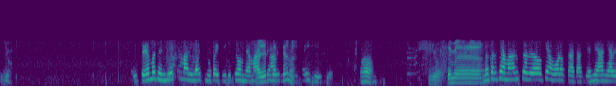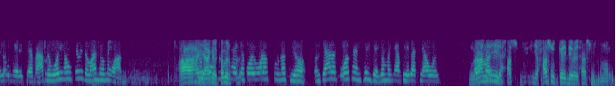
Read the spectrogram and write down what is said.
જો. તો એમ જ મેં મારી લાઈફનું કહી દીધું જો મેં મારી એટલે છે ને. થઈ ગયું છે. હા. જો તમે નકર ત્યાં મારું સર ક્યાં ઓળખતા હતા કે મેં આની હારે લવ મેરેજ છે? આપણે હોય એવું કેવી તો વાંધો ન આવે. હા હા એ આગળ ખબર થાય પડે. કે કોઈ ઓળખતું નથી હ. પણ ઓળખાણ થઈ જાય ગમે ત્યાં ભેગા થયા હોય. ના ના એ હાસુ એ હાસુ કહી દેવાય હાસુ તમારું.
